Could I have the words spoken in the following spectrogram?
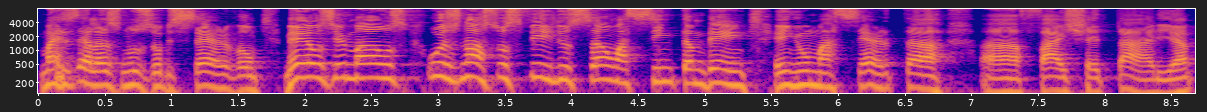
mas elas nos observam. Meus irmãos, os nossos filhos são assim também, em uma certa uh, faixa etária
